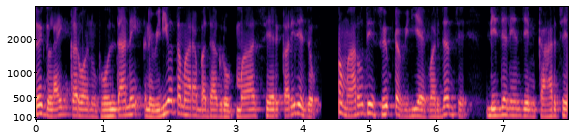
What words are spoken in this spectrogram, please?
તો એક લાઇક કરવાનું ભૂલતા નહીં અને વીડિયો તમારા બધા ગ્રુપમાં શેર કરી દેજો. મારુતિ સ્વિફ્ટ વીડીઆઈ વર્ઝન છે ડીઝલ એન્જિન કાર છે,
